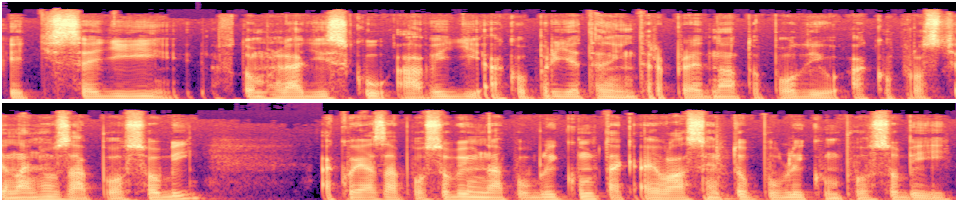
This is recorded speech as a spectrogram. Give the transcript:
keď sedí v tom hľadisku a vidí, ako príde ten interpret na to pódiu, ako proste na ňo zapôsobí. Ako ja zapôsobím na publikum, tak aj vlastne to publikum pôsobí,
